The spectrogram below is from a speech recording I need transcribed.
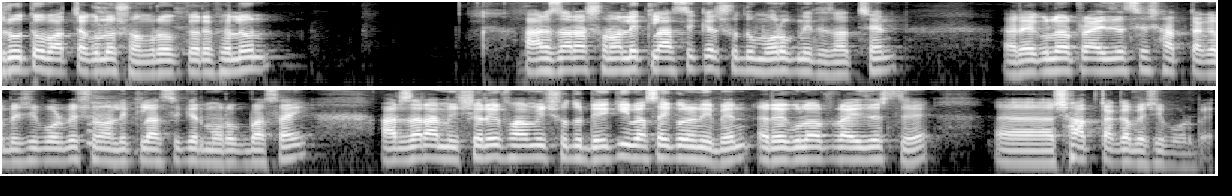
দ্রুত বাচ্চাগুলো সংগ্রহ করে ফেলুন। আর যারা সোনালী ক্লাসিকের শুধু মোরগ নিতে চাচ্ছেন রেগুলার প্রাইস আছে সাত টাকা বেশি পড়বে সোনালী ক্লাসিকের মোরগ বাসাই আর যারা মিশরি ফার্মি শুধু ডেকি বাছাই করে নেবেন রেগুলার প্রাইস আছে সাত টাকা বেশি পড়বে।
